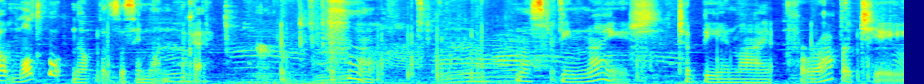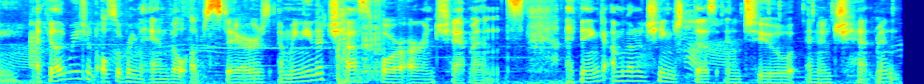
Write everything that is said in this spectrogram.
oh, multiple? No, that's the same one. Okay. Huh. Must be nice to be in my property. I feel like we should also bring the anvil upstairs and we need a chest for our enchantments. I think I'm gonna change this into an enchantment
